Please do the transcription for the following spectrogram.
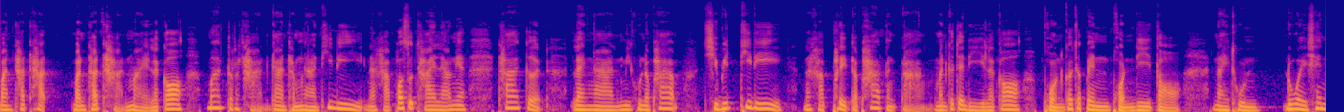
บรรทัด บรรทัดฐานใหม่ แล้วก็มาตรฐานการทำงานที่ดีนะครับ เพราะสุดท้ายแล้วเนี่ยถ้าเกิดแรงงานมีคุณภาพชีวิตที่ดีนะครับผลิตภาพต่างๆ มันก็จะดีแล้วก็ผลก็จะเป็นผลดีต่อนายทุนด้วยเช่น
